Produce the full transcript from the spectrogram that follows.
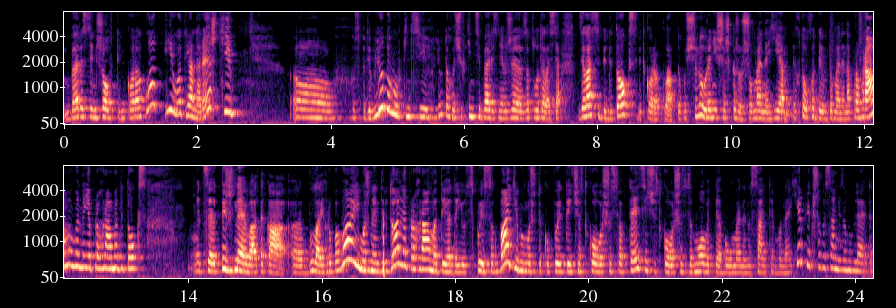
березень, жовтень, Coral Club, і от я нарешті. О, господи, в лютому, в кінці лютого чи в кінці березня вже заплуталася, взяла собі детокс від Coral Club, тому що ну раніше я ж кажу, що в мене є хто ходив до мене на програми, в мене є програма детокс. Це тижнева така е, була і групова, і можна індивідуальна програма, де я даю список бадів. Ви можете купити частково щось в аптеці, частково щось замовити або у мене на сайті, або на Herb, якщо ви самі замовляєте.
